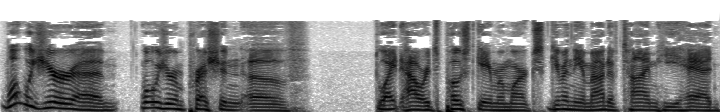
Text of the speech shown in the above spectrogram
What was your uh, what was your impression of Dwight Howard's post game remarks, given the amount of time he had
